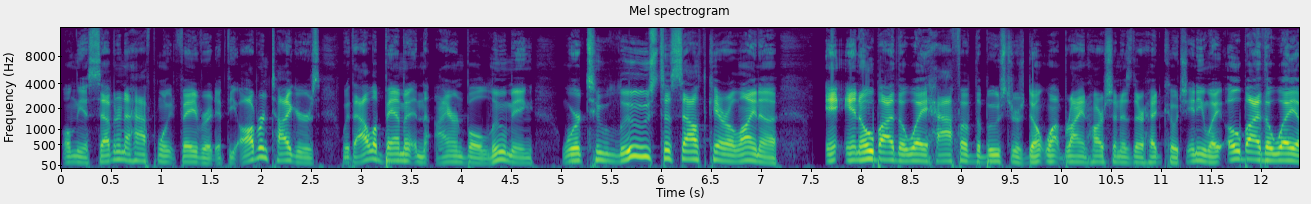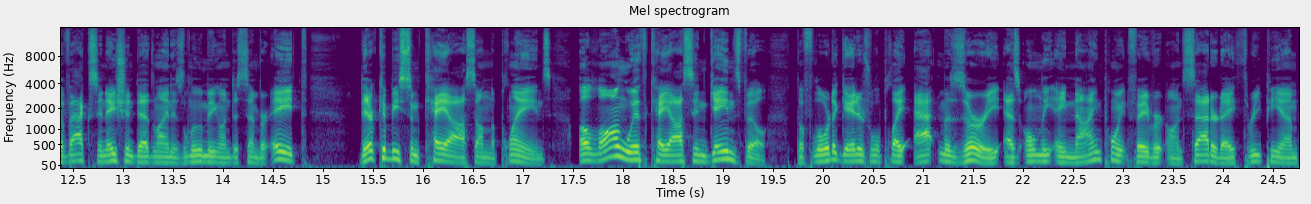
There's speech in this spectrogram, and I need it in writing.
only a seven and a half point favorite. If the Auburn Tigers, with Alabama in the Iron Bowl looming, were to lose to South Carolina, and, and, oh, by the way, half of the boosters don't want Bryan Harsin as their head coach anyway. Oh, by the way, a vaccination deadline is looming on December 8th. There could be some chaos on the plains, along with chaos in Gainesville. The Florida Gators will play at Missouri as only a nine point favorite on Saturday, 3 p.m.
